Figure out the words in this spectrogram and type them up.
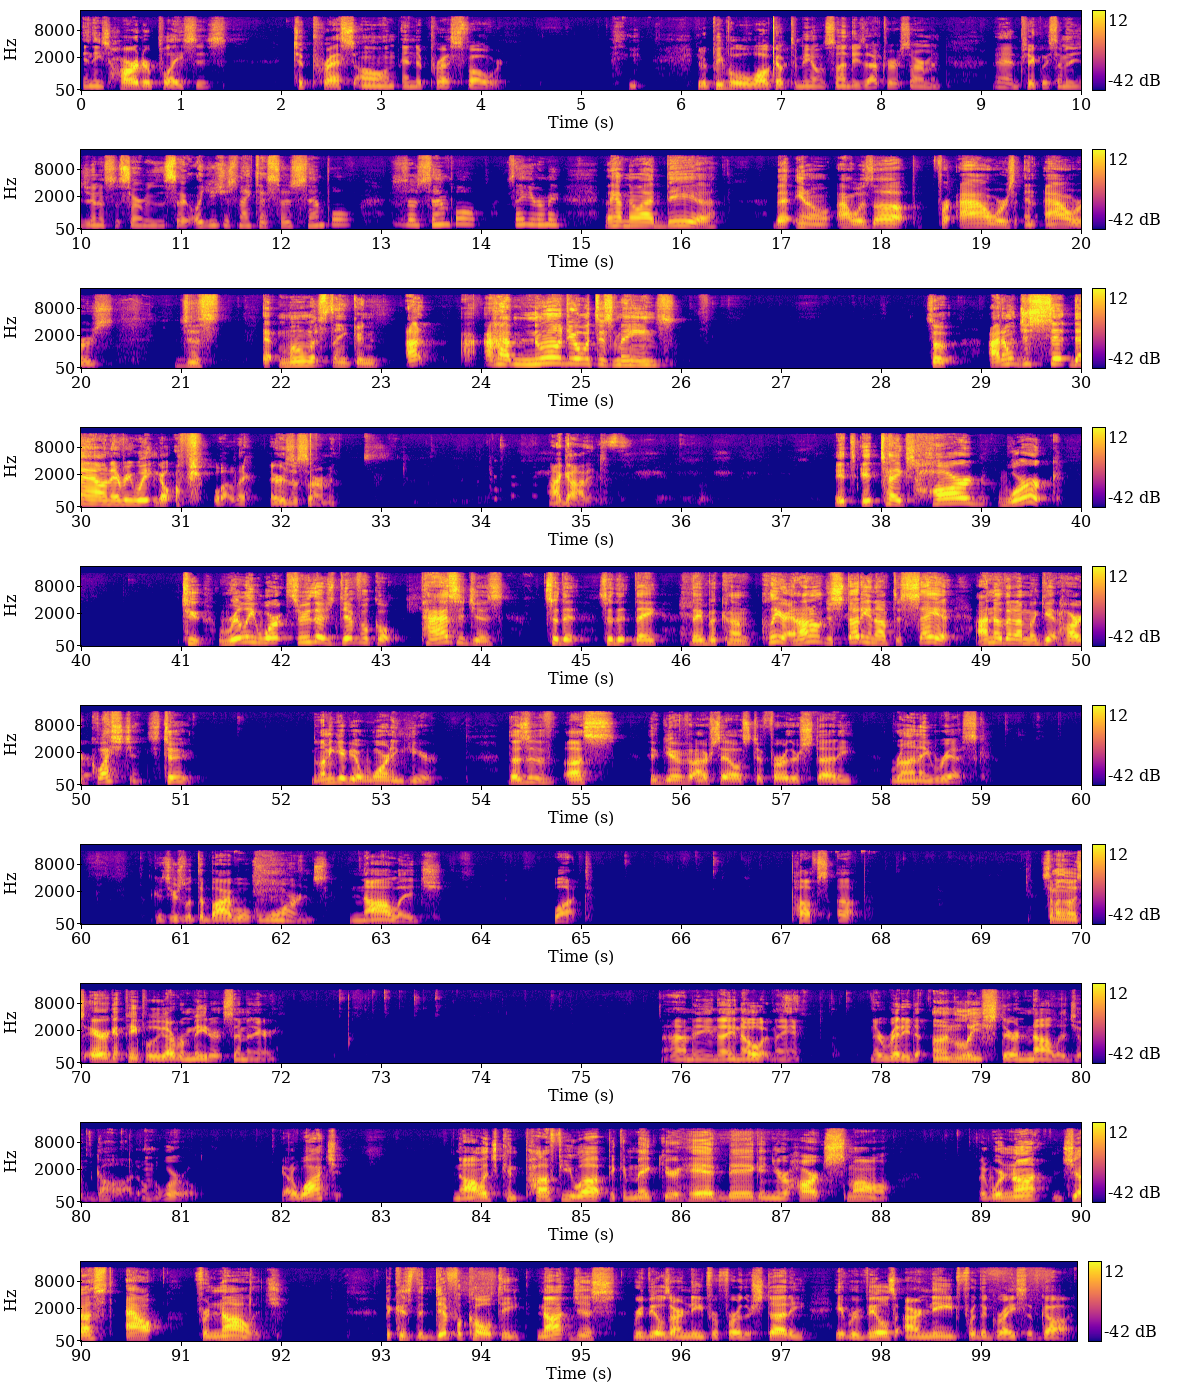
in these harder places to press on and to press forward. you know, people will walk up to me on Sundays after a sermon, and particularly some of these Genesis sermons, and say, "Oh, you just make that so simple. It's so simple. Thank you for me." They have no idea that you know I was up for hours and hours, just at moments thinking, "I, I have no idea what this means." So I don't just sit down every week and go, oh, "Well, there, there's a sermon." I got it. It, it takes hard work to really work through those difficult passages so that, so that they, they become clear. And I don't just study enough to say it, I know that I'm going to get hard questions too. But let me give you a warning here. Those of us who give ourselves to further study run a risk. Because here's what the Bible warns knowledge what? Puffs up. Some of the most arrogant people you ever meet are at seminary. I mean, they know it, man. They're ready to unleash their knowledge of God on the world. You got to watch it. Knowledge can puff you up, it can make your head big and your heart small. But we're not just out for knowledge. Because the difficulty not just reveals our need for further study, it reveals our need for the grace of God.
